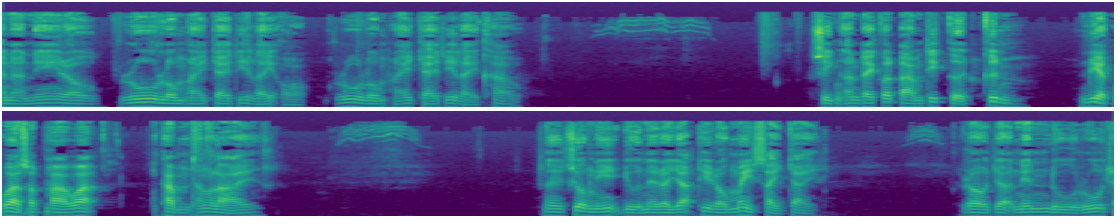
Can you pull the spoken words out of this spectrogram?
ขณะนี้เรารู้ลมหายใจที่ไหลออก รู้ลมหายใจที่ไหลเข้า สิ่งอันใดก็ตามที่เกิดขึ้น เรียกว่าสภาวะธรรมทั้งหลาย ในช่วงนี้อยู่ในระยะที่เราไม่ใส่ใจ เราจะเน้นดูรู้เฉ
